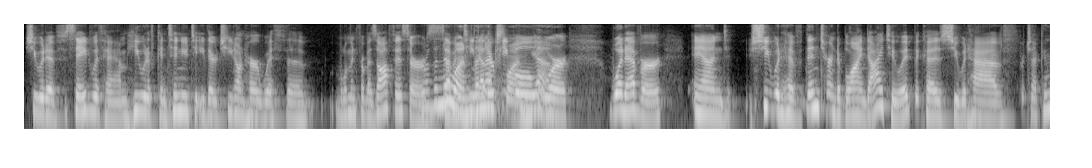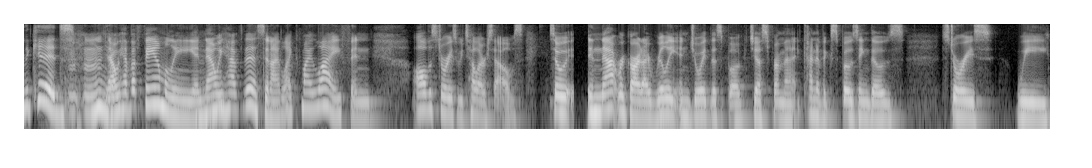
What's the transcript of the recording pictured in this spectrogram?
She would have stayed with him. He would have continued to either cheat on her with the woman from his office or, Or the new one, 17 other people yeah. or whatever. And she would have then turned a blind eye to it because she would have Protecting the kids. "Mm, now we have a family and now we Mm-hmm. have this and I like my life and all the stories we tell ourselves. So in that regard I really enjoyed this book just from kind of exposing those stories we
